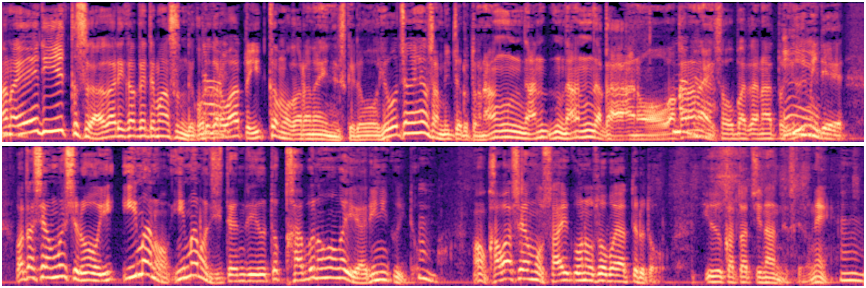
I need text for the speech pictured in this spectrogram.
あの ADX が上がりかけてますんで、これからわっといくかもわからないんですけど、標準偏差見てるとなん、なん、なんだか、あの、わからない相場だなという意味で、私はむしろ、今の、今の時点で言うと株の方がやりにくいと。うん為替はもう最高の相場やってるという形なんですけどね、うん、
